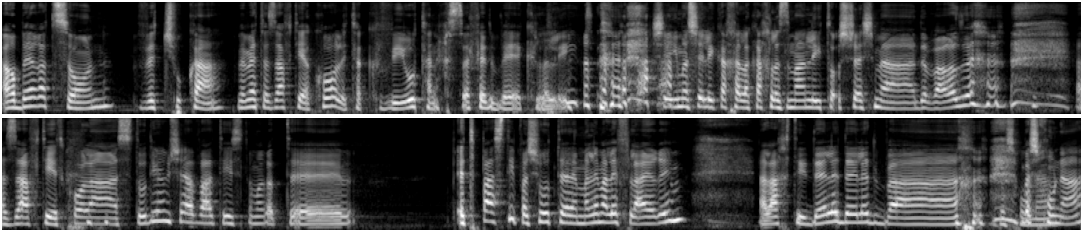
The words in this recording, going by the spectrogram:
הרבה רצון, ותשוקה, באמת עזבתי הכל, את הקביעות הנחשפת בכללית, שאימא שלי ככה לקח לה זמן להתאושש מהדבר הזה. עזבתי את כל הסטודיו שעבדתי, זאת אומרת, אה, הדפסתי פשוט מלא מלא פליירים. הלכתי דלת דלת ב... בשכונה. בשכונה,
